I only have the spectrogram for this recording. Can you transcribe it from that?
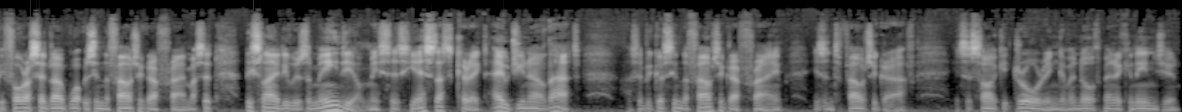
Before I said uh, what was in the photograph frame, I said, This lady was a medium. He says, Yes, that's correct. How do you know that? I said, Because in the photograph frame isn't a photograph, it's a psychic drawing of a North American Indian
